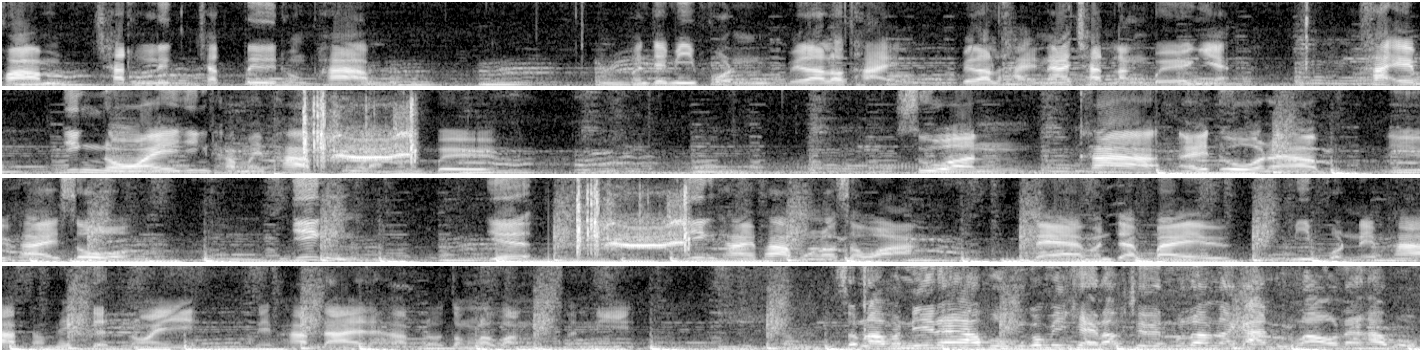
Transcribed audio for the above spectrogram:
ความชัดลึกชัดตื้นของภาพ มันจะมีผลเวลาเราถ่าย เวลาเราถ่ายหน้าชัดหลังเบลออย่างเงี้ย ค่า f ยิ่งน้อย ยิ่งทำให้ภาพข้างหลังเบลอส่วนค่า ISO นะครับ หรือค่า ISO ยิ่งเยอะ ยิ่งทำให้ภาพของเราสว่าง แต่มันจะไปมีผลในภาพทำให้เกิดน้อยในภาพได้นะครับ เราต้องระวังส่วนนี้ สำหรับวันนี้นะครับผมก็มีแขกรับเชิญมาร่วมรายการของเรานะครับผม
